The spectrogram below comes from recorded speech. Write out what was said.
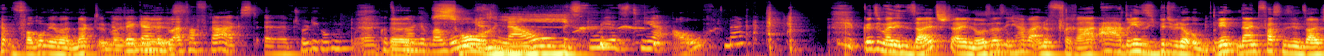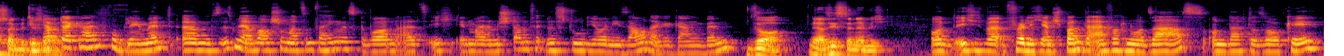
warum jemand nackt in meiner Wäre geil, wenn du einfach fragst. Äh, Entschuldigung, äh, kurze Äh, Frage, warum sorry. genau bist du jetzt hier auch nackt? Können Sie mal den Salzstein loslassen? Ich habe eine Frage. Ah, drehen Sie sich bitte wieder um. Drehen, nein, fassen Sie den Salzstein bitte Ich habe da kein Problem mit. Ähm, Es ist mir aber auch schon mal zum Verhängnis geworden, als ich in meinem Stammfitnessstudio in die Sauna gegangen bin. So, ja, siehst du nämlich. Und ich war völlig entspannt, da einfach nur saß und dachte so, okay,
